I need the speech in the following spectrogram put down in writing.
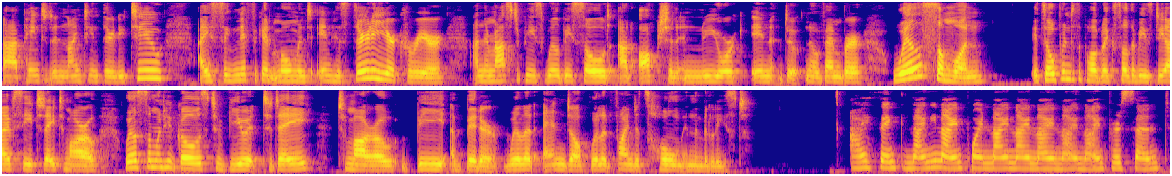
uh, painted in 1932, a significant moment in his 30 year career, and their masterpiece will be sold at auction in New York in November. Will someone it's open to the public, Sotheby's DIFC today, tomorrow. Will someone who goes to view it today, tomorrow, be a bidder? Will it end up, will it find its home in the Middle East? I think 99.99999%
